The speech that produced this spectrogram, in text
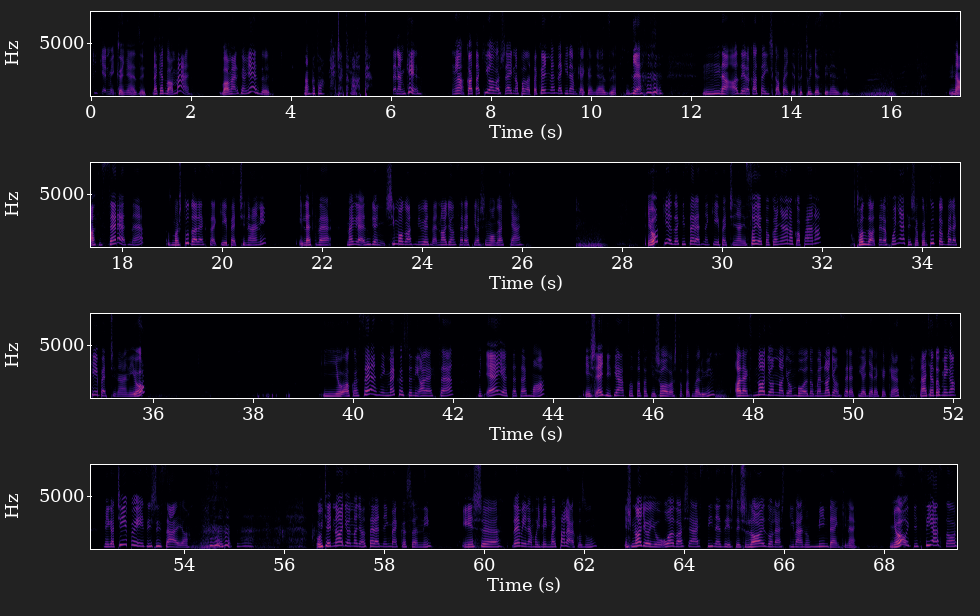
Ki kér még könyvjelzőt? Neked van már? Van már könyvjelződ? Na, Kata, már csak te maradtál. Te nem kérsz? Ja, Kata kiolvas egy nap alatt a könyvet, neki nem kell könyvjelző. Ugye? Na, azért a Kata is kap egyet, hogy tudja színezni. Na, aki szeretne, az most tud Alexel képet csinálni, illetve meg lehet ugyanígy simogatni őt, mert nagyon szereti a simogatják. Jó? Ki az, aki szeretne képet csinálni? Szóljatok anyának, apának, hogy hozza a telefonját, és akkor tudtok vele képet csinálni, jó? Jó, akkor szeretnénk megköszönni Alexel, hogy eljöttetek ma, és együtt játszottatok és olvastatok velünk. Alex nagyon-nagyon boldog, mert nagyon szereti a gyerekeket. Látjátok, még a, még a csípőjét is iszálja. Úgyhogy nagyon-nagyon szeretnénk megköszönni, és remélem, hogy még majd találkozunk, és nagyon jó olvasást, színezést és rajzolást kívánunk mindenkinek. Jó, úgyhogy sziasztok!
